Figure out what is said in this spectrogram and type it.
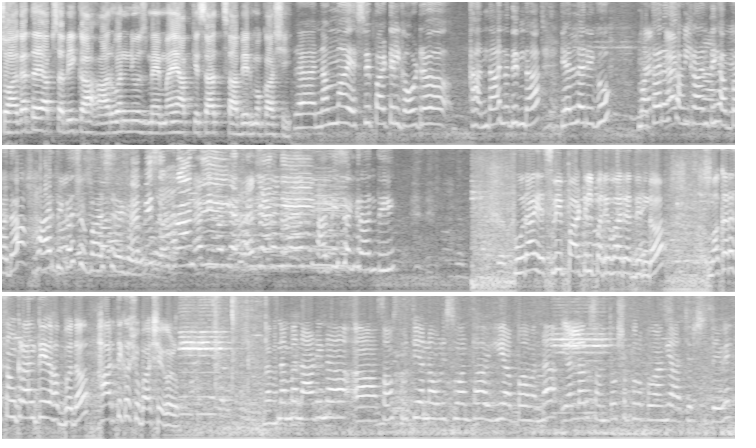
स्वागत है आप सभी का आर वन न्यूज़ में मैं आपके साथ साबिर मुकाशी ನಮ್ಮ ಎಸ್ ವಿ ಪಾಟೀಲ್ ಗೌಡ್ರ ಖಾನ್ದಾನದಿಂದ ಎಲ್ಲರಿಗೂ ಮಕರ ಸಂಕ್ರಾಂತಿ ಹಬ್ಬದ ಹಾರ್ದಿಕ ಶುಭಾಶಯಗಳು ಹ್ಯಾಪಿ ಸಂಕ್ರಾಂತಿ ಪೂರಾ ಎಸ್ ವಿ ಪಾಟೀಲ್ ಪರಿವಾರದಿಂದ ಮಕರ ಸಂಕ್ರಾಂತಿ ಹಬ್ಬದ ಹಾರ್ದಿಕ ಶುಭಾಶಯಗಳು ನಮ್ಮ ನಾಡಿನ ಸಂಸ್ಕೃತಿಯನ್ನು ಉಳಿಸುವಂತಹ ಈ ಹಬ್ಬವನ್ನು ಎಲ್ಲರೂ ಸಂತೋಷಪೂರ್ವಕವಾಗಿ ಆಚರಿಸುತ್ತೇವೆ.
